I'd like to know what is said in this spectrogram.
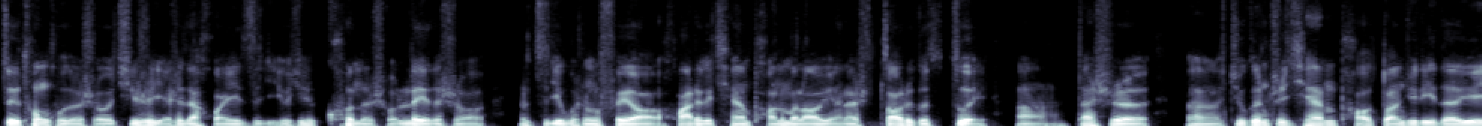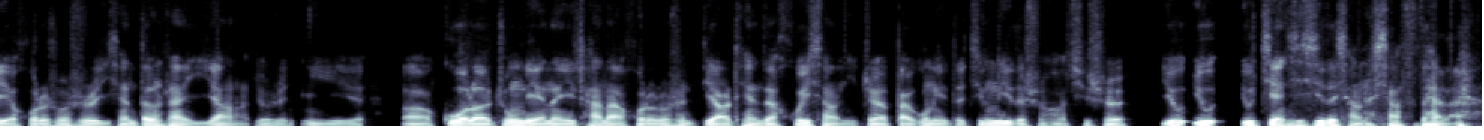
最痛苦的时候，其实也是在怀疑自己，尤其困的时候、累的时候，说自己为什么非要花这个钱跑那么老远来遭这个罪啊？但是，呃，就跟之前跑短距离的越野，或者说是以前登山一样，就是你呃过了终点那一刹那，或者说是第二天再回想你这百公里的经历的时候，其实又又又贱兮兮的想着下次再来。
